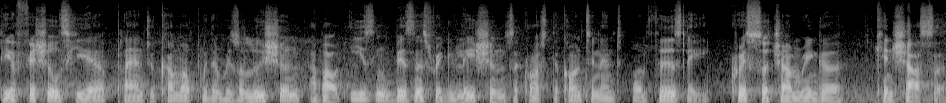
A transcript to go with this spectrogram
The officials here plan to come up with a resolution about easing business regulations across the continent on Thursday. Chris Ocamringa, Kinshasa.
